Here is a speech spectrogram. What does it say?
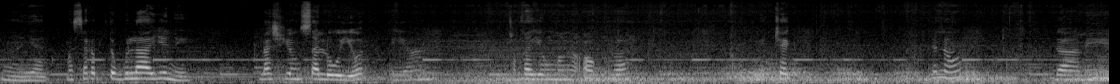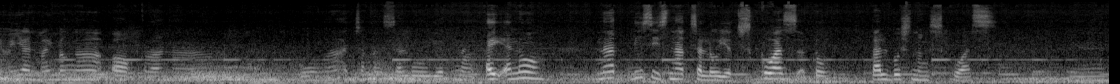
Ayan. Masarap to gulayin eh. Plus yung saluyot. Ayan. Tsaka yung mga okra. I-check. Ano? Dami. Ayan, may mga okra na bunga at saka saluyot ng ay ano not this is not saluyot squash ito talbos ng squash yan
